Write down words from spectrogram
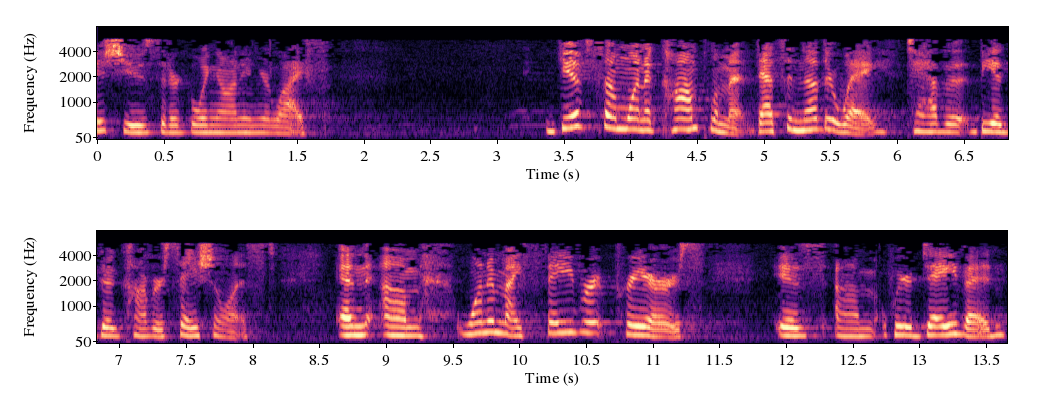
issues that are going on in your life? Give someone a compliment. That's another way to have a, be a good conversationalist. And um, one of my favorite prayers is um, where David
